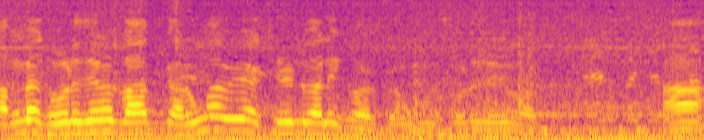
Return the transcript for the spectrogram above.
अब मैं थोड़ी देर में बात करूँगा, अभी एक्सीडेंट वाली खबर पे हूँ थोड़ी देर में बात। हाँ।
